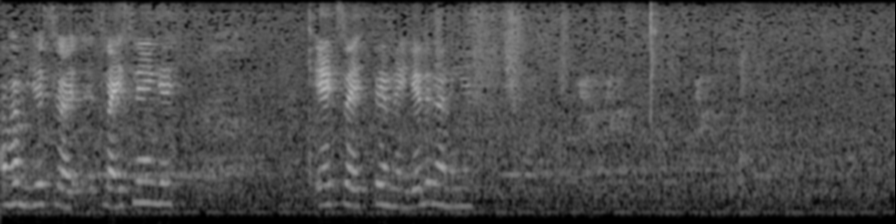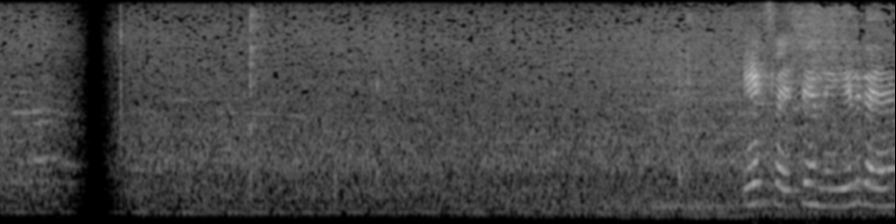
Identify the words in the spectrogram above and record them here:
अब हम ये स्लाइस लेंगे। एक स्लाइस पे हमने ये लगानी है। एक स्लाइस पे हमने ये लगाया है।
